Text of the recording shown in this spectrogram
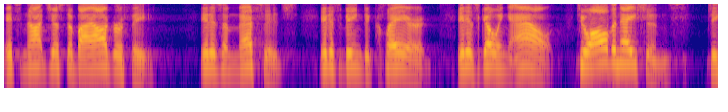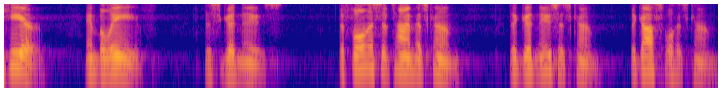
it's not just a biography, it is a message. It is being declared, it is going out to all the nations to hear and believe this good news. The fullness of time has come, the good news has come, the gospel has come.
